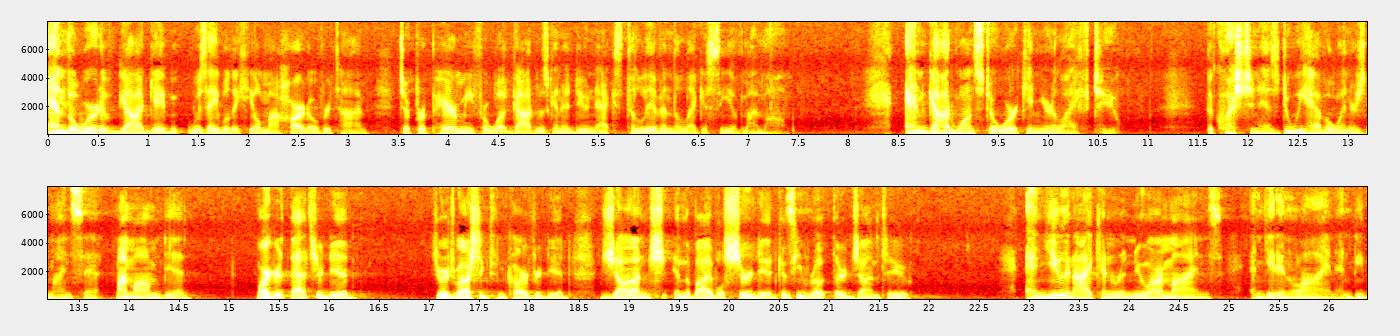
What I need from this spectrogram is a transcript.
And the Word of God gave, was able to heal my heart over time to prepare me for what God was going to do next to live in the legacy of my mom. And God wants to work in your life too. The question is do we have a winner's mindset? My mom did, Margaret Thatcher did. George Washington Carver did. John in the Bible sure did because he wrote 3 John too. And you and I can renew our minds and get in line and be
